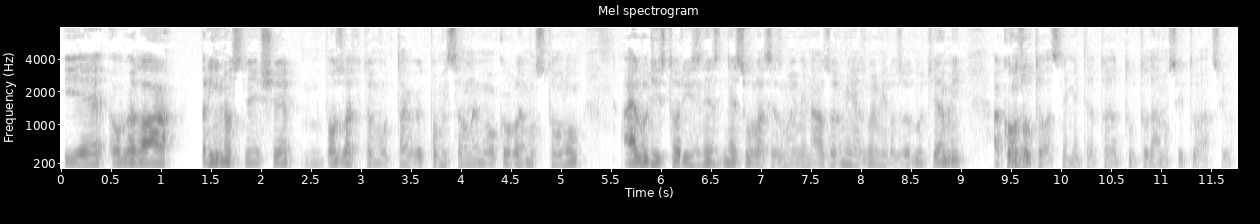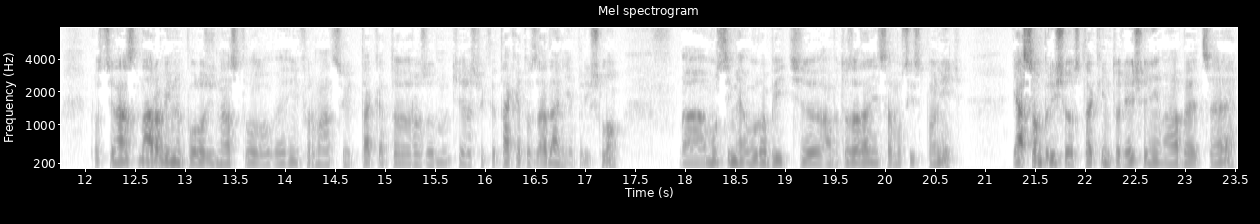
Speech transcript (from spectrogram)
je oveľa prínosnejšie pozvať k tomu tak pomyselnému okrúhlemu stolu aj ľudí, ktorí nesúhlasia s mojimi názormi a s mojimi rozhodnutiami a konzultovať s nimi túto, túto danú situáciu. Proste na, na rovinu položiť na stôl informáciu, takéto rozhodnutie, respektíve takéto zadanie prišlo, musíme urobiť, alebo to zadanie sa musí splniť. Ja som prišiel s takýmto riešením ABC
